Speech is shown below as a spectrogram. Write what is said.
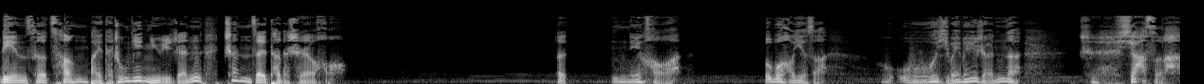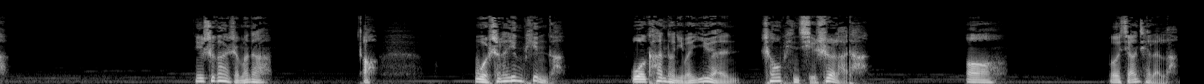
脸色苍白的中年女人站在他的身后。呃，你好啊，不好意思，我我以为没人呢，这吓死了。你是干什么的？哦，我是来应聘的。我看到你们医院。招聘启事来的，哦，我想起来了，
